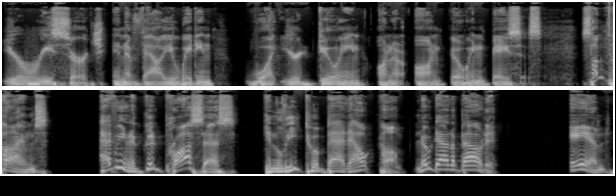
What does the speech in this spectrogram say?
your research, and evaluating what you're doing on an ongoing basis. Sometimes having a good process can lead to a bad outcome, no doubt about it. And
